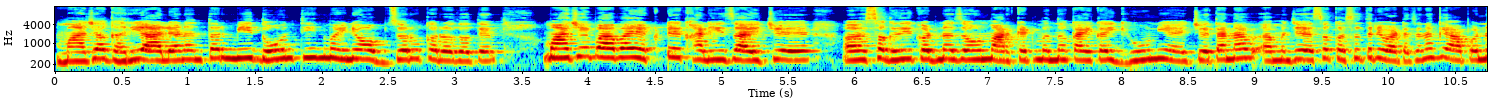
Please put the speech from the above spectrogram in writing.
माझ्या घरी आल्यानंतर मी दोन तीन महिने ऑब्झर्व करत होते. माझे बाबा एकटे खाली जायचे सगळीकडनं जाऊन मार्केटमधनं काही काही घेऊन यायचे. त्यांना म्हणजे असं कसं तरी वाटायचं ना की आपण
